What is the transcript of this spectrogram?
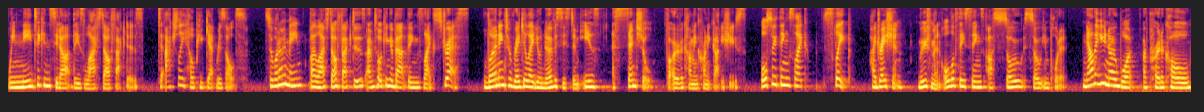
we need to consider these lifestyle factors to actually help you get results. So, what do I mean by lifestyle factors? I'm talking about things like stress. Learning to regulate your nervous system is essential for overcoming chronic gut issues. Also, things like sleep, hydration, movement, all of these things are so, so important. Now that you know what a protocol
